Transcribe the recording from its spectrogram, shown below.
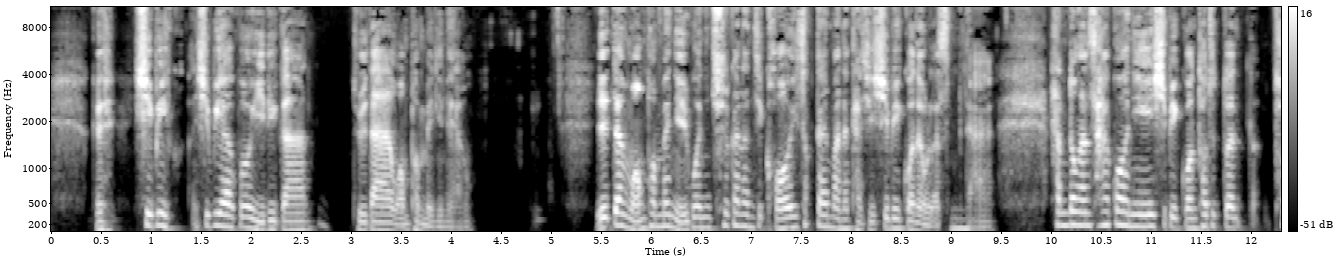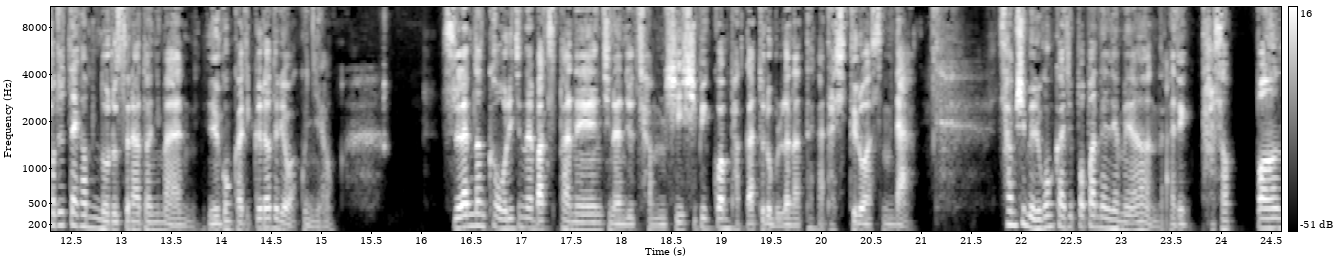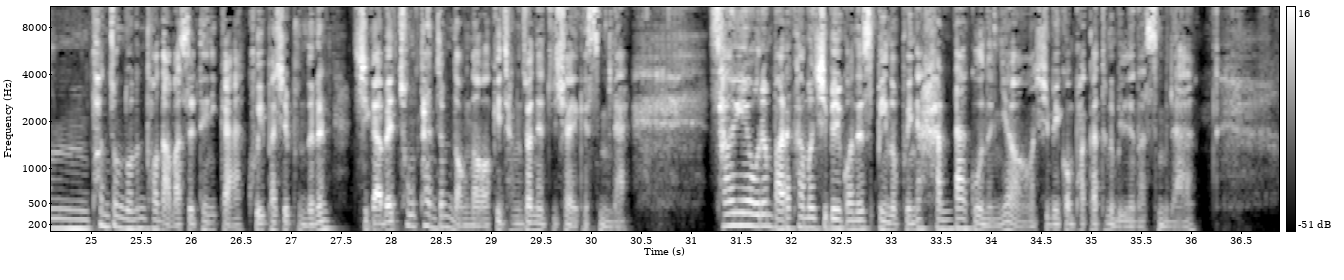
10위, 그 10위하고 1위가 둘 다 원펀맨이네요. 일단 원펀맨 1권이 출간한 지 거의 석 달 만에 다시 10위권에 올랐습니다. 한동안 4권이 10위권 터줏대, 터줏대감 노릇을 하더니만 1권까지 끌어들여 왔군요. 슬램덩크 오리지널 박스판은 지난주 잠시 10위권 바깥으로 물러났다가 다시 들어왔습니다. 31권까지 뽑아내려면 아직 다섯 번턴 정도는 더 남았을 테니까 구입하실 분들은 지갑에 총탄 좀 넉넉히 장전해 주셔야겠습니다. 4위에 오른 바라카몬 11권의 스핀오프인 한다 군은요, 10위권 바깥으로 밀려났습니다.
